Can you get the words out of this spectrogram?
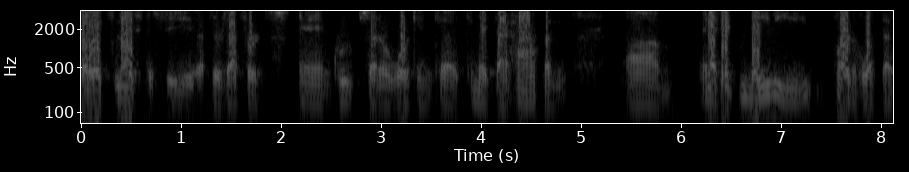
So it's nice to see that there's efforts and groups that are working to to make that happen. Um, and I think maybe part of what that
